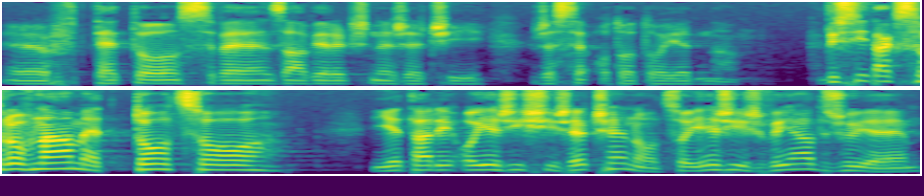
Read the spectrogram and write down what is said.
eh, v této své závěrečné řeči, že se o toto jedná. Když si tak srovnáme to, co je tady o Ježíši řečeno, co Ježíš vyjadřuje,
